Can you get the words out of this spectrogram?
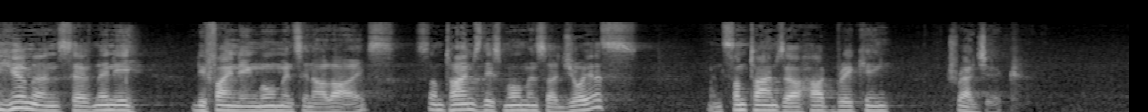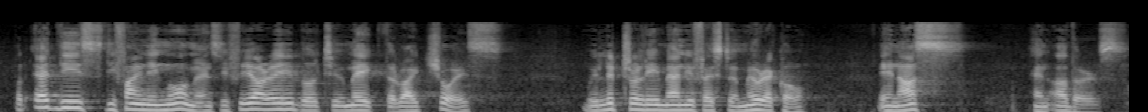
humans have many defining moments in our lives. Sometimes these moments are joyous, and sometimes they are heartbreaking, tragic. But at these defining moments, if we are able to make the right choice, we literally manifest a miracle in us and others.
